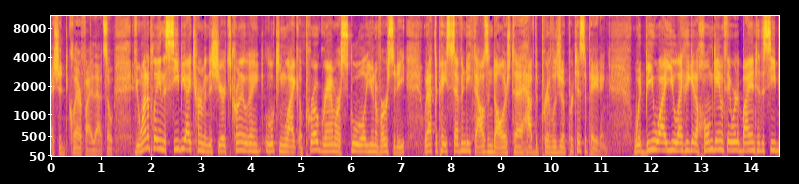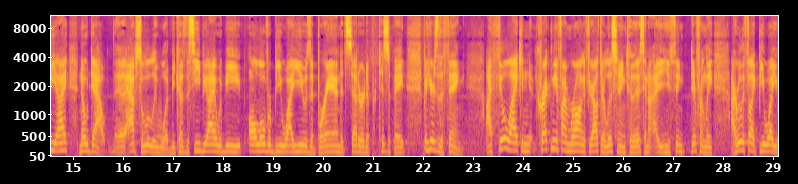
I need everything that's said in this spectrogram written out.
I should clarify that. So, if you want to play in the CBI tournament this year, it's currently looking, like a program or a school, university, would have to pay $70,000 to have the privilege of participating. Would BYU likely get a home game if they were to buy into the CBI? No doubt. Uh, absolutely would, because the CBI would be all over BYU as a brand, etc., to participate. But here's the thing I feel like, and correct me if I'm wrong, if you're out there listening to this and I, you think differently, I really feel like BYU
